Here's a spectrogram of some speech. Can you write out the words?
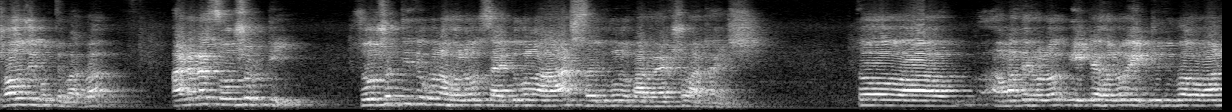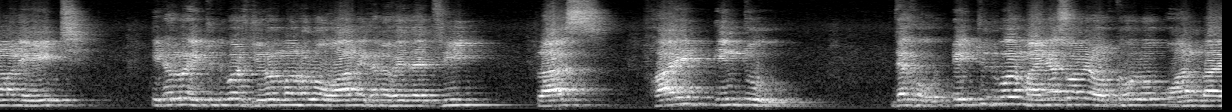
সহজে করতে পারবা। আটা চৌষট্টি চৌষট্টি দুগুণ হলো চার দুগুণ আট, ছয় দুগুণ বারো, একশো আঠাইশ। তো আমাদের হলো এইটা হলো eight to the power one মানে এইট এটা হলো এইট টু দি পাওয়ার জিরোর মান হলো ওয়ান এখানে হয়ে যায় থ্রি প্লাস ফাইভ ইন্টু দেখো eight to the power minus ওয়ানের অর্থ হলো ওয়ান বাই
